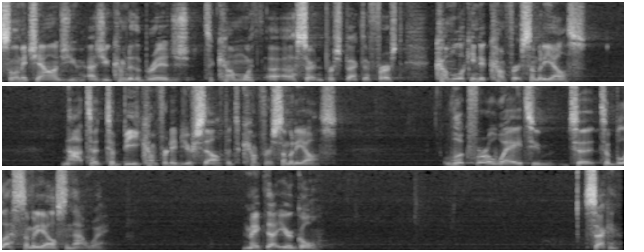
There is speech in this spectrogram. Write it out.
So let me challenge you as you come to the bridge to come with a, a certain perspective. First, come looking to comfort somebody else, not to, to be comforted yourself, but to comfort somebody else. Look for a way to, to, to bless somebody else in that way. Make that your goal. Second,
